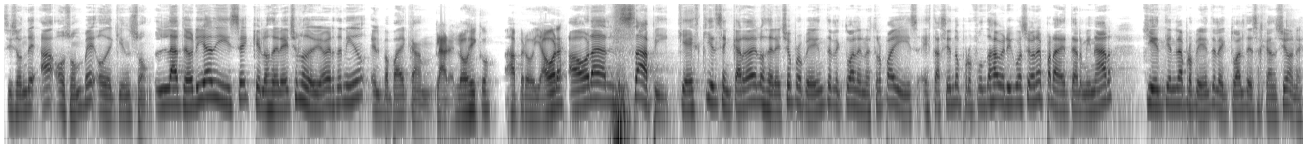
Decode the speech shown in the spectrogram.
si son de A o son B o de quién son. La teoría dice que los derechos los debió haber tenido el papá de Cam. Claro, es lógico. Ajá, pero ¿y ahora? Ahora el SAPI, que es quien se encarga de los derechos de propiedad intelectual en nuestro país, está haciendo profundas averiguaciones para determinar quién tiene la propiedad intelectual de esas canciones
